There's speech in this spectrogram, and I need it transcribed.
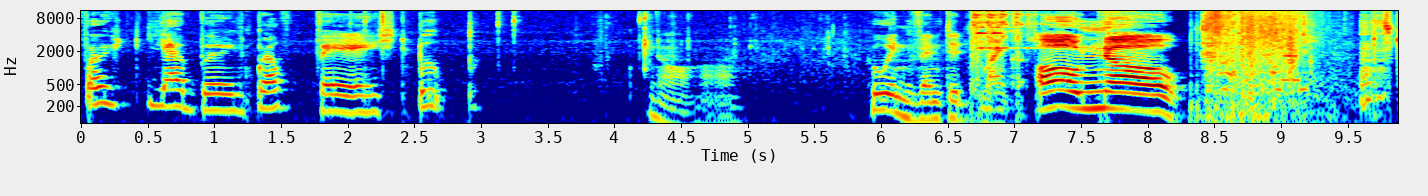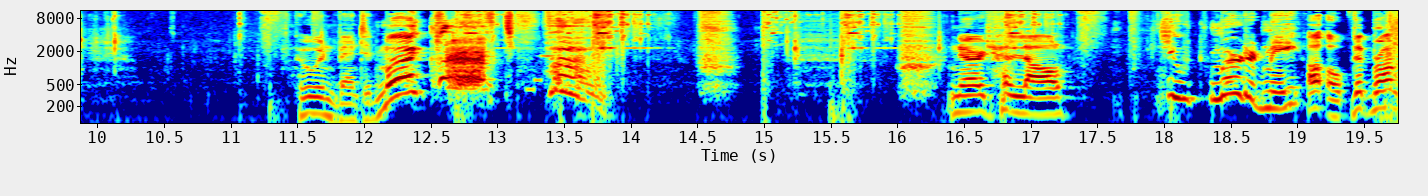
first level, bro. Fast. Boop. Aww. Who invented Minecraft? Oh no! Who invented Minecraft? Nerd, hello. You murdered me. Uh oh, the wrong.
